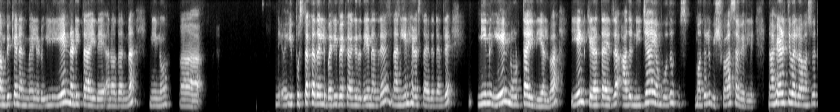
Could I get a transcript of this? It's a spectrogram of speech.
ನಂಬಿಕೆ ನನ್ನ ಮೇಲಿಡು. ಇಲ್ಲಿ ಏನ್ ನಡೀತಾ ಇದೆ ಅನ್ನೋದನ್ನ ನೀನು ಈ ಪುಸ್ತಕದಲ್ಲಿ ಬರಿಬೇಕಾಗಿರೋದು ಏನಂದ್ರೆ, ನಾನು ಏನ್ ಹೇಳಿಸ್ತಾ ಇದ್ದೇನೆ ಅಂದ್ರೆ, ನೀನು ಏನ್ ನೋಡ್ತಾ ಇದೀಯಲ್ವಾ, ಏನ್ ಕೇಳ್ತಾ ಇದ್ಲ, ಅದು ನಿಜ ಎಂಬುದು ಮೊದಲು ವಿಶ್ವಾಸವಿರ್ಲಿ. ನಾವು ಹೇಳ್ತೀವಲ್ಲ ಮಾಸ್ಟರ್,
